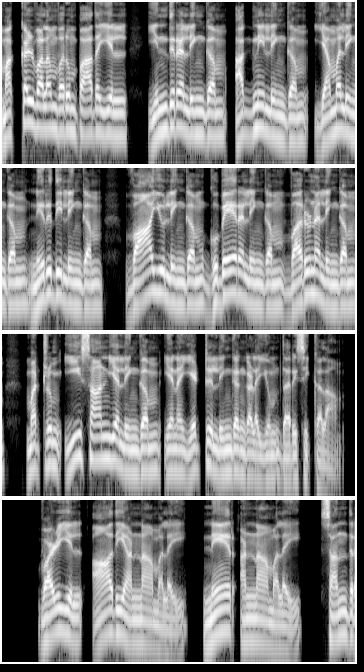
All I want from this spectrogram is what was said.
மக்கள் வலம் வரும் பாதையில் இந்திரலிங்கம் அக்னிலிங்கம் யமலிங்கம் நிருதிலிங்கம் வாயுலிங்கம் குபேரலிங்கம் வருணலிங்கம் மற்றும் ஈசான்யலிங்கம் என எட்டு லிங்கங்களையும் தரிசிக்கலாம். வழியில் ஆதி அண்ணாமலை நேர் அண்ணாமலை சந்திர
